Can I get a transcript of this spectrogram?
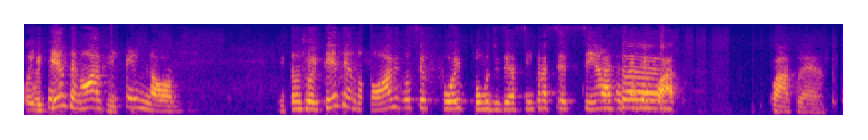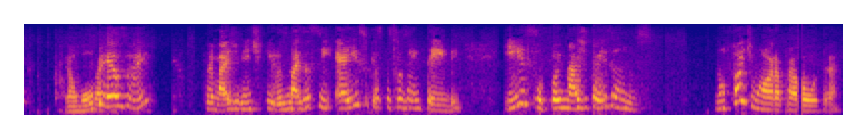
89? 89. Então, de 89, você foi, vamos dizer assim, para 60... Para 64. 4, é. É um bom peso, hein? Foi mais de 20 quilos. Mas, assim, é isso que as pessoas entendem. Isso foi mais de 3 anos. Não foi de uma hora para outra.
